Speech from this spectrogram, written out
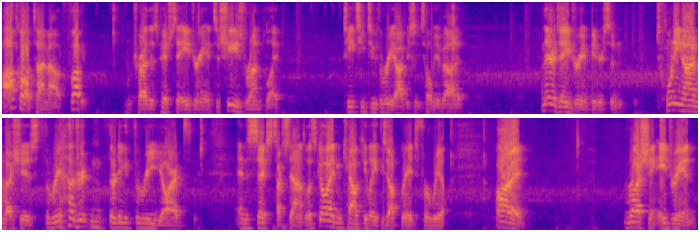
I'll call timeout. Fuck it. I'm try this pitch to Adrian. It's a cheese run play. TT23 obviously told me about it. And there's Adrian Peterson. 29 rushes, 333 yards, and 6 touchdowns. Let's go ahead and calculate these upgrades for real. Alright. Rushing, Adrian.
